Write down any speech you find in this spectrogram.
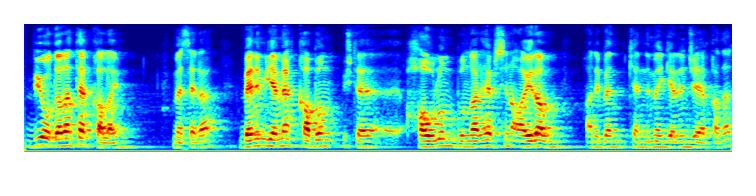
bir odada tek kalayım mesela. Benim yemek kabım, işte havlum bunlar hepsini ayıralım. Hani ben kendime gelinceye kadar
